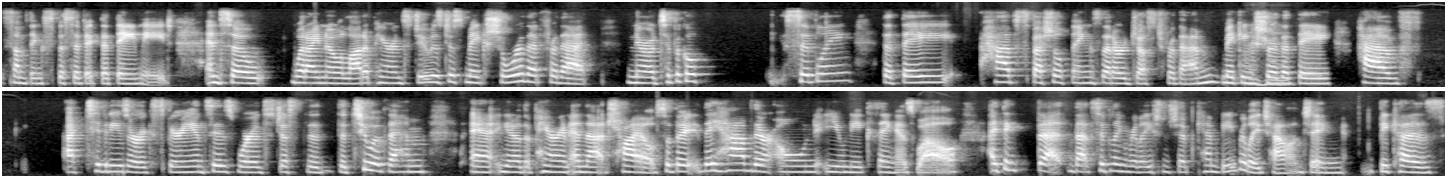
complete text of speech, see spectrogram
something specific that they need. And so, what I know a lot of parents do is just make sure that for that neurotypical sibling, that they have special things that are just for them, making mm-hmm. sure that they have activities or experiences where it's just the the two of them and you know the parent and that child. So they they have their own unique thing as well. I think that that sibling relationship can be really challenging because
